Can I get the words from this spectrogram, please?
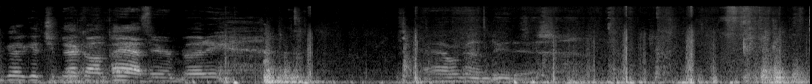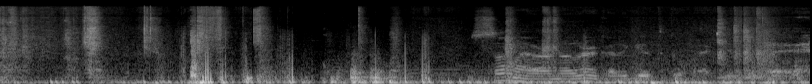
We gotta get you back on path here, buddy. How we're gonna do this? I gotta get to go back the way.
